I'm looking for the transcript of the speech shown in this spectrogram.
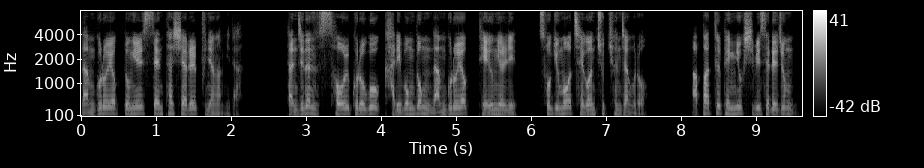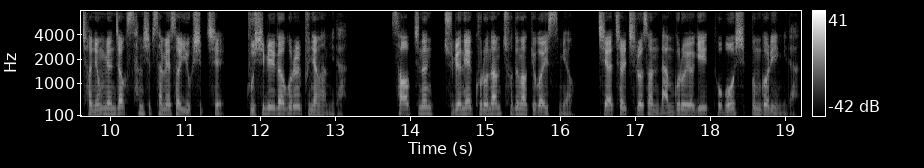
남구로역 동일 센타시아를 분양합니다. 단지는 서울 구로구 가리봉동 남구로역 대응 연립 소규모 재건축 현장으로 아파트 162세대 중 전용 면적 33에서 67, 91가구를 분양합니다. 사업지는 주변에 구로남 초등학교가 있으며 지하철 7호선 남구로역이 도보 10분 거리입니다.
